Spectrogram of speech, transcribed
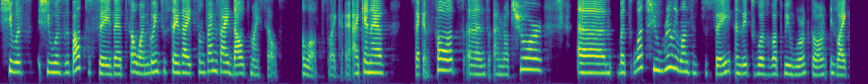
she was she was about to say that oh i'm going to say that sometimes i doubt myself a lot. Like i, I can have second thoughts and i'm not sure. Um, but what she really wanted to say and it was what we worked on is like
